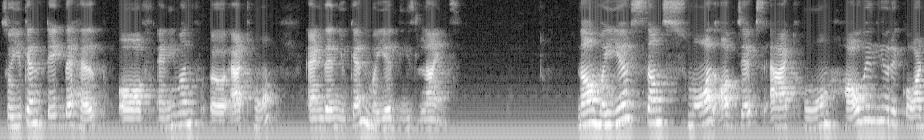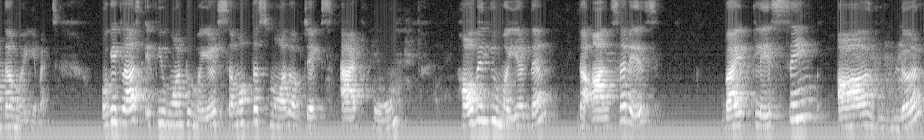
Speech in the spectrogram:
so you can take the help of anyone uh, at home and then you can measure these lines. Now measure some small objects at home. How will you record the measurements? Okay class, if you want to measure some of the small objects at home, how will you measure them? The answer is by placing a ruler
